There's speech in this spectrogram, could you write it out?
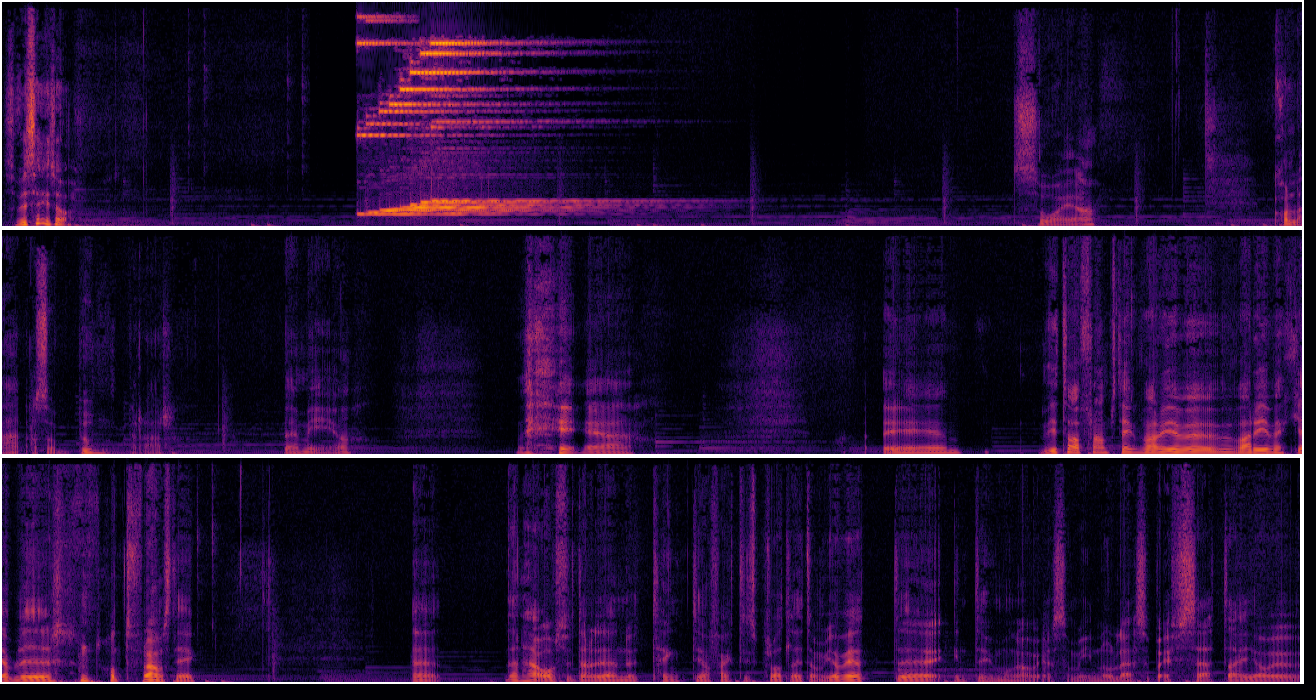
Så vi säger så. Så ja. Kolla här, alltså bumprar. Vem är jag? Det är... Det är... Vi tar framsteg varje, varje vecka blir något framsteg. Eh, den här avslutande den nu tänkte jag faktiskt prata lite om. Jag vet eh, inte hur många av er som är inne och läser på FZ. Jag,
